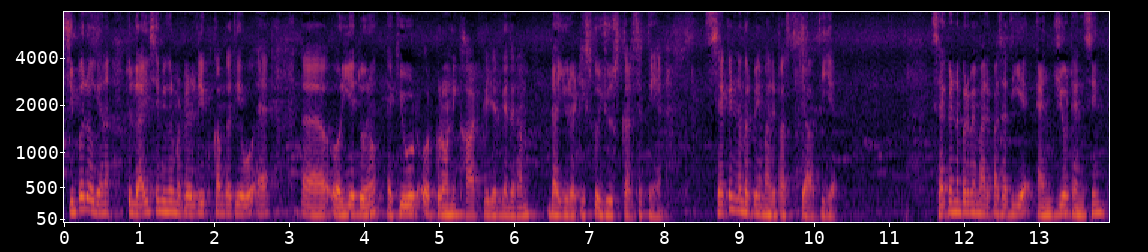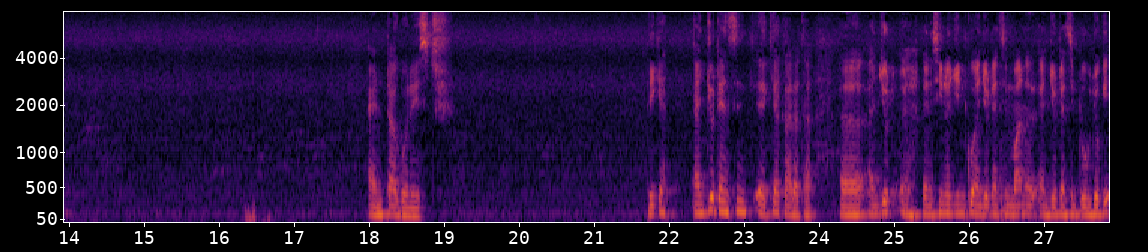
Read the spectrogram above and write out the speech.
सिंपल हो गया ना? तो लाइफ सेविंग और मटेरियलिटी को कम करती है वो है और ये दोनों एक्यूट और क्रोनिक हार्ट फेलियर के अंदर हम डायूरेटिक्स को यूज़ कर सकते हैं। सेकंड नंबर पे हमारे पास क्या आती है? सेकंड नंबर पे हमारे पास आती है एनजियोटेंसिन एंटागोनिस्ट ठीक है? एंजियोटेंसिन क्या कह रहा था? एंजियोटेंसिनोजिन को एंजियोटेंसिन वन और एंजियोटेंसिन टू जो कि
